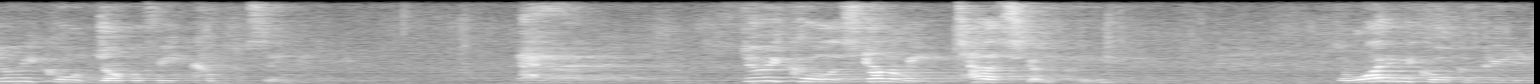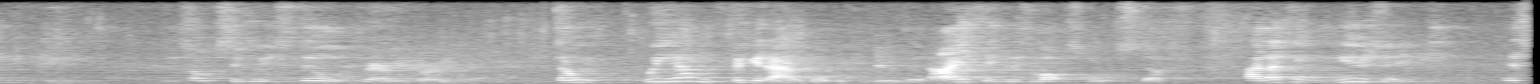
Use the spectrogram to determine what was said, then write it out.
Do we call geography compassing? Do we call astronomy telescoping? So why do we call computing computing? Obviously we're still very, very young. So we haven't figured out what we can do with it. I think there's lots more stuff. And I think music is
